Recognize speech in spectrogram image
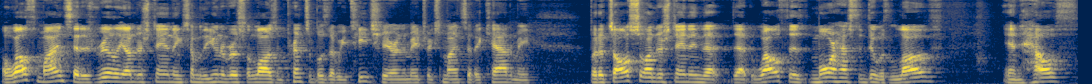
a wealth mindset is really understanding some of the universal laws and principles that we teach here in the Matrix Mindset Academy. But it's also understanding that, that wealth is more has to do with love and health,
